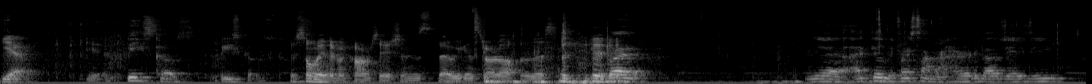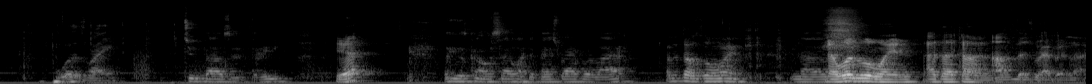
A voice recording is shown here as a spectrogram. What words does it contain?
Yeah, yeah. East Coast. East Coast. There's so many different conversations that we can start off with this. But yeah, I think the first time I heard about Jay Z was like 2003 yeah. when he was calling himself like the best rapper alive. I thought that was Lil Wayne. No, That was Lil Wayne at that time. I'm the best rapper alive.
